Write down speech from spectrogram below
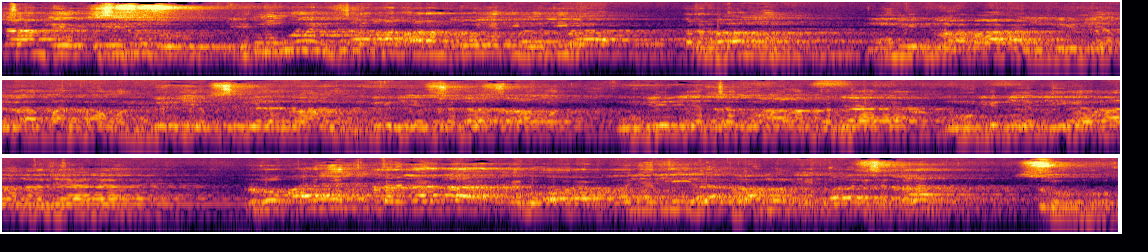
cangkir isi susu, ditungguin sama orang tuanya tiba-tiba terbangun. Mungkin kelaparan, mungkin jam 8 bangun, mungkin jam 9 bangun, mungkin jam 11 bangun, mungkin jam 1 malam terjaga, mungkin jam 3 malam terjaga. Rupanya ternyata kedua orang tuanya tidak bangun kecuali setelah subuh.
